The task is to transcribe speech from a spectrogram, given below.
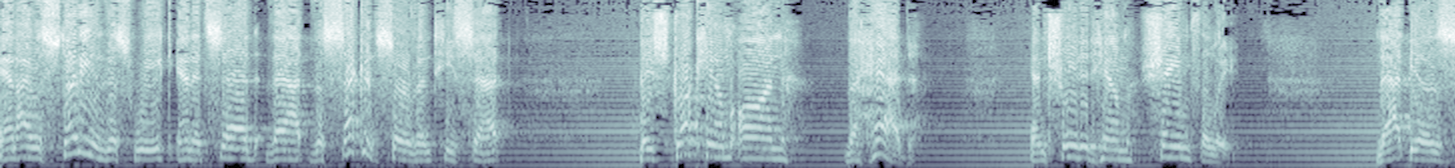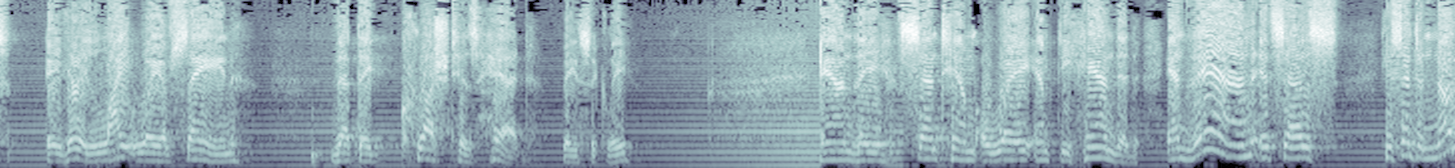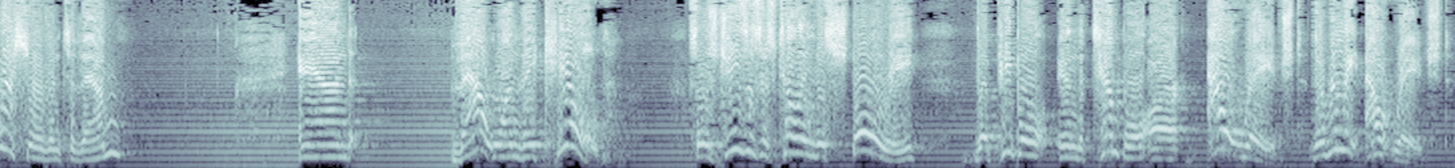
And I was studying this week and it said that the second servant he sent they struck him on the head and treated him shamefully. That is a very light way of saying that they crushed his head, basically. And they sent him away empty handed. And then it says he sent another servant to them, and that one they killed. So as Jesus is telling this story, the people in the temple are outraged. They're really outraged.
